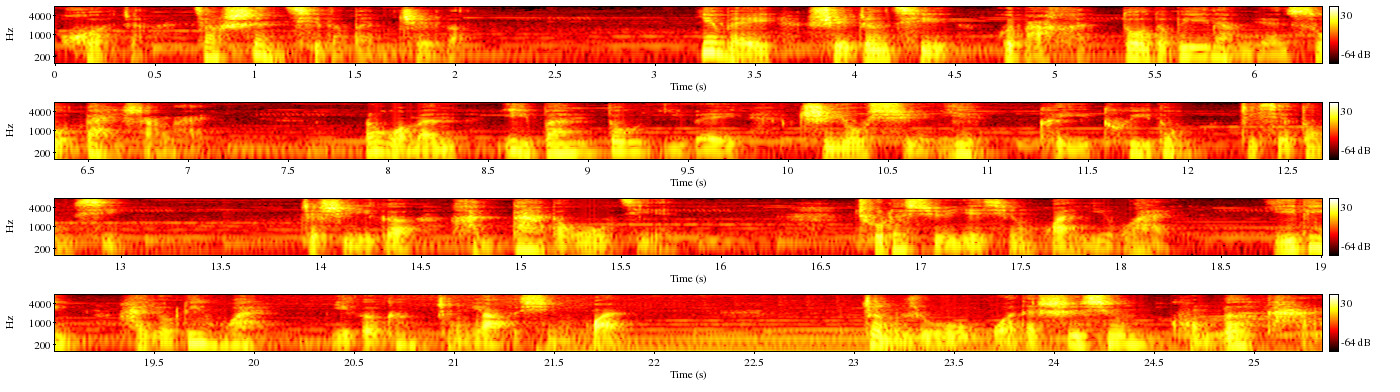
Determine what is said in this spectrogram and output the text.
或者叫肾气的本质了。因为水蒸气会把很多的微量元素带上来，而我们一般都以为只有血液可以推动这些东西，这是一个很大的误解。除了血液循环以外，一定还有另外一个更重要的循环。正如我的师兄孔乐凯。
